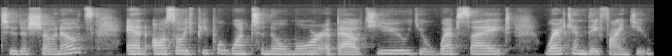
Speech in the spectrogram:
to the show notes. And also, if people want to know more about you, your website, where can they find you?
